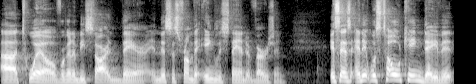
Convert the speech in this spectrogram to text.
uh, 12. We're going to be starting there. And this is from the English Standard Version. It says, And it was told King David,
